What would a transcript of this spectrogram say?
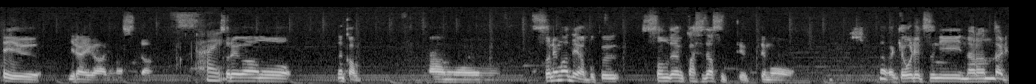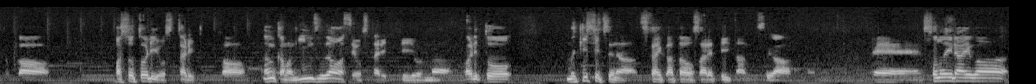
ていう依頼がありました。はい、それはあのなんかあのそれまでは僕存在を貸し出すって言ってもなんか行列に並んだりとか場所取りをしたりとかなんかの人数合わせをしたりっていうような割と無機質な使い方をされていたんですが、えー、その依頼は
